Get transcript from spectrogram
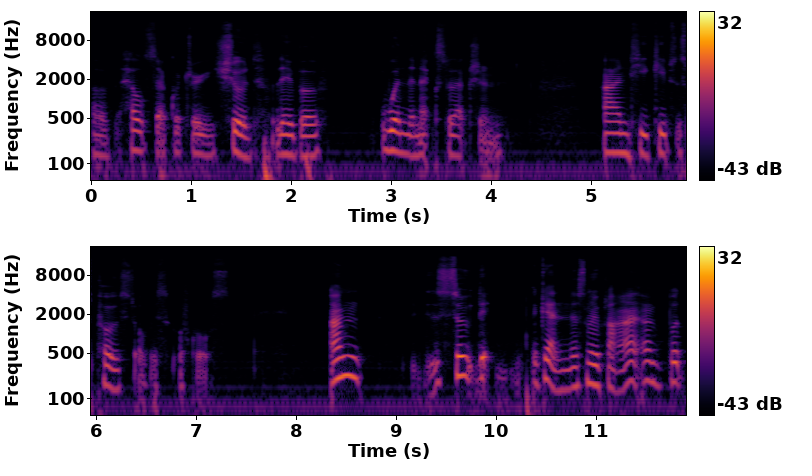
a health secretary should Labour win the next election, and he keeps his post, obviously, of course and so th- again, there's no plan. I, I, but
